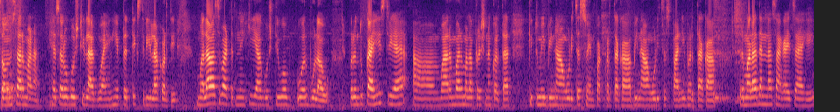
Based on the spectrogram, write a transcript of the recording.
संसार म्हणा ह्या सर्व गोष्टी लागू आहे हे प्रत्येक स्त्रीला करते मला असं वाटत नाही की या गोष्टीवर वर बोलावं. परंतु काही स्त्रिया वारंवार मला प्रश्न करतात की तुम्ही बिना आंघोळीचा स्वयंपाक करता का? बिना आंघोळीचंच पाणी भरता का? तर मला त्यांना सांगायचं आहे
